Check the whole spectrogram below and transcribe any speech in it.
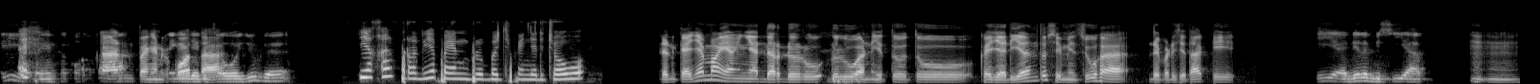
Iya, Eh. pengen ke kota. Kan pengen ke jadi kota. cowok juga. Iya kan pernah dia pengen berubah jadi- pengen jadi cowok. Dan kayaknya emang yang nyadar dulu duluan itu tuh kejadian tuh si Mitsuha daripada si Taki. Iya, dia lebih siap. Mm-mm.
